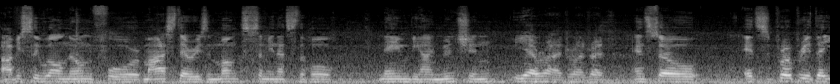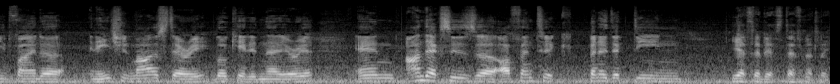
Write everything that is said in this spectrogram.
obviously well known for monasteries and monks. I mean, that's the whole name behind München. Yeah, right, right, right. And so it's appropriate that you'd find a, an ancient monastery located in that area. And Andechs is uh, authentic Benedictine. Yes, it is definitely.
